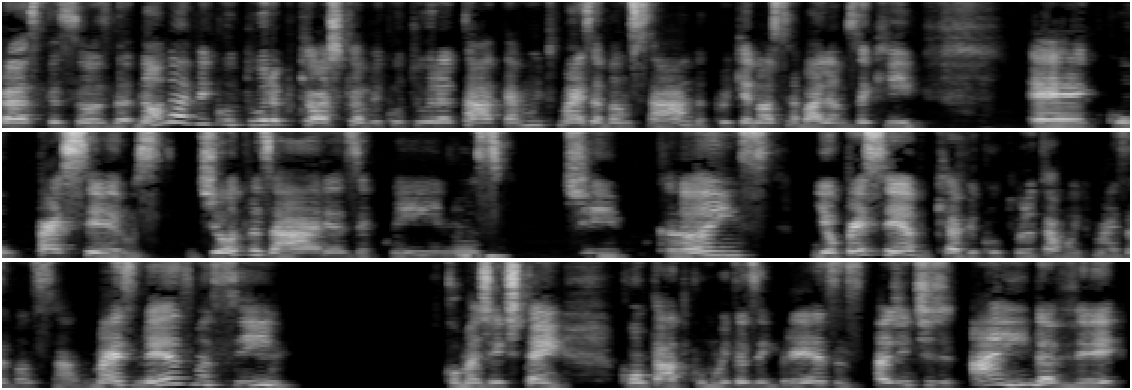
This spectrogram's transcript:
para as pessoas, da, não da avicultura, porque eu acho que a avicultura está até muito mais avançada, porque nós trabalhamos aqui é, com parceiros de outras áreas, equinos, uhum. de cães, e eu percebo que a avicultura está muito mais avançada. Mas mesmo assim, como a gente tem contato com muitas empresas, a gente ainda vê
